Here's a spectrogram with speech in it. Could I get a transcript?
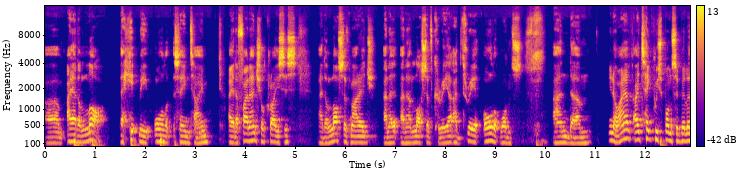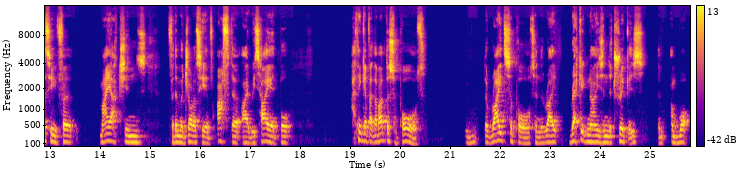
Um, I had a lot that hit me all at the same time. I had a financial crisis, I had a loss of marriage, and a, and a loss of career. I had three all at once. And, um, you know, I, have, I take responsibility for my actions for the majority of after I retired. But I think if I'd have had the support, the right support and the right recognizing the triggers and what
